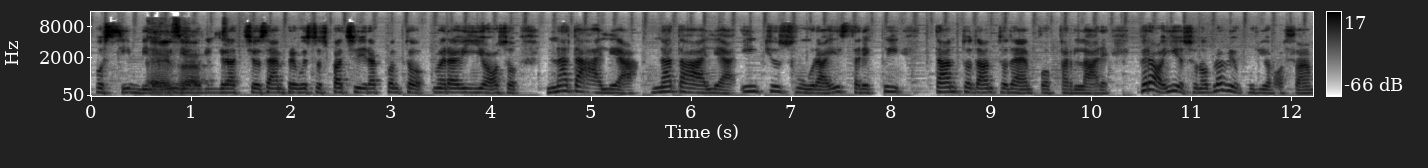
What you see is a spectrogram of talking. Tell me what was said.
possibile, esatto. quindi io esatto. ringrazio sempre questo spazio di racconto meraviglioso. Natalia, Natalia, in chiusura, io starei qui tanto tanto tempo a parlare, però io sono proprio curiosa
